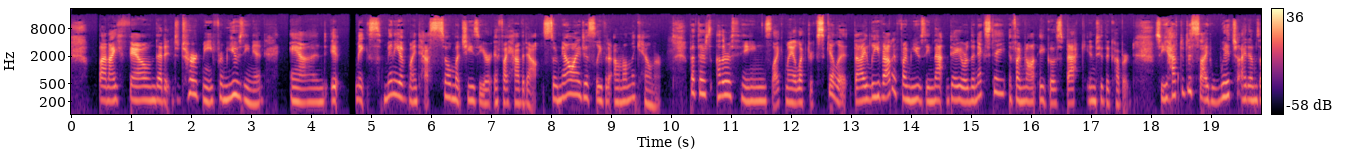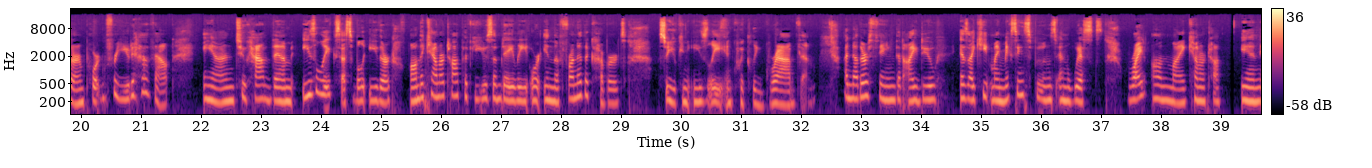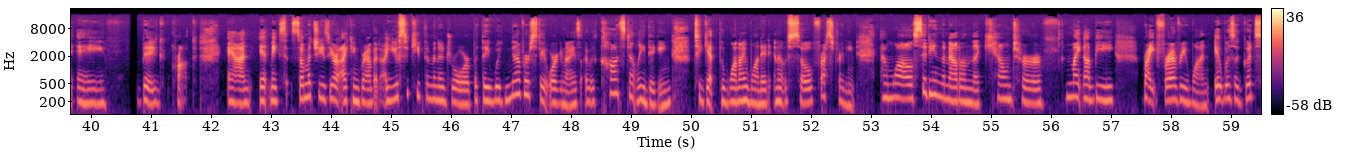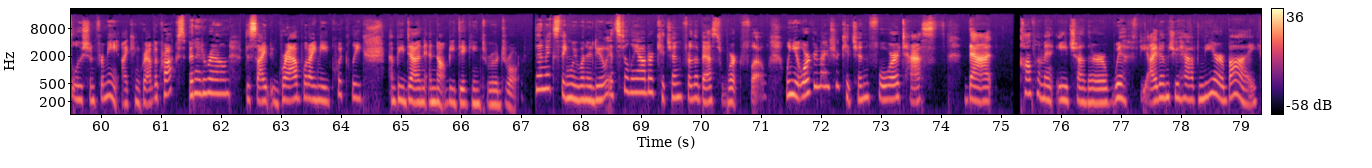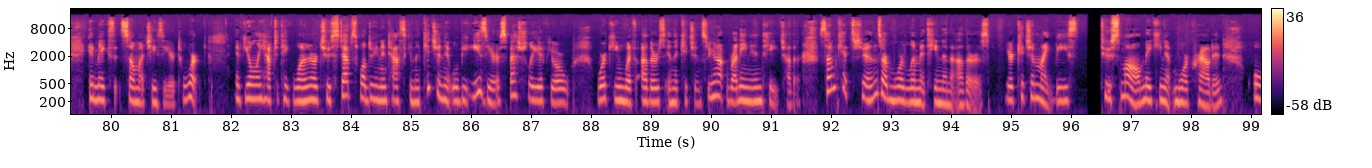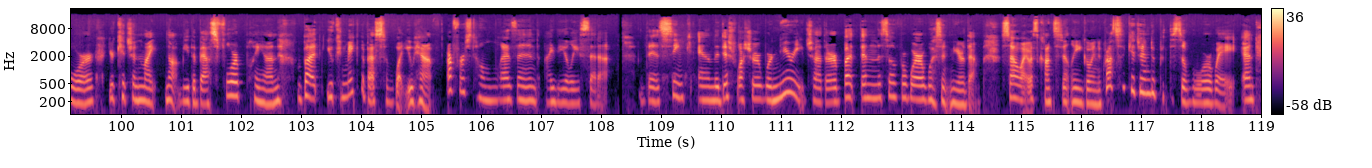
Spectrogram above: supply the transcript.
but I found that it deterred me from using it and it makes many of my tasks so much easier if I have it out. So now I just leave it out on the counter. But there's other things like my electric skillet that I leave out if I'm using that day or the next day. If I'm not, it goes back into the cupboard. So you have to decide which items are important for you to have out and to have them easily accessible either on the countertop if you use them daily or in the front of the cupboards so you can easily and quickly grab them. Another thing that I do is I keep my mixing spoons and whisks right on my countertop in a big crock and it makes it so much easier. I can grab it. I used to keep them in a drawer, but they would never stay organized. I was constantly digging to get the one I wanted, and it was so frustrating. And while sitting them out on the counter might not be right for everyone, it was a good solution for me. I can grab the crock, spin it around, decide, grab what I need quickly, and be done and not be digging through a drawer. The next thing we want to do is to lay out our kitchen for the best workflow. When you organize your kitchen for tasks that complement each other with the items you have nearby, it makes it so much easier to work. If you only have to take one or two steps while doing a task in the kitchen, it will be easier, especially if you're working with others in the kitchen. So you're not running into each other. Some kitchens are more limiting than others. Your kitchen might be too small, making it more crowded, or your kitchen might not be the best floor plan, but you can make the best of what you have. Our first home wasn't ideally set up. The sink and the dishwasher were near each other, but then the silverware wasn't near them. So I was constantly going across the kitchen to put the silverware away. And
